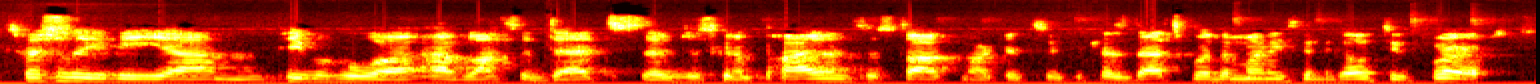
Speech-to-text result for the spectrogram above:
especially the um, people who are, have lots of debts they're just gonna pile into stock markets because that's where the money's gonna go to first.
